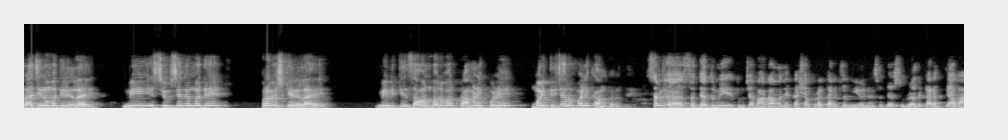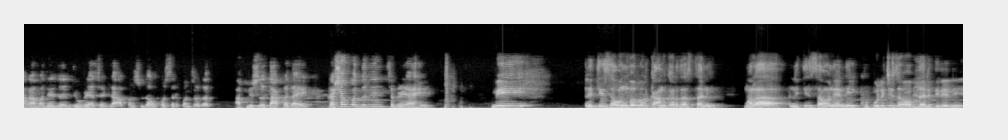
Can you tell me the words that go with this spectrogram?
राजीनामा दिलेला आहे. मी शिवसेनेमध्ये प्रवेश केलेला आहे. मी नितीन सावंत बरोबर प्रामाणिकपणे मैत्रीच्या रूपाने काम करत आहे. सर सध्या तुम्ही तुमच्या भागामध्ये कशा प्रकारचं नियोजन सध्या सुरू झालं? कारण त्या भागामध्ये जर तिवरे या साईडला आपण सुद्धा उपसरपंच होतात. आपली सुद्धा ताकद आहे. कशा पद्धतीने सगळे आहे? मी नितीन सावंत बरोबर काम करत असताना मला नितीन सावंत यांनी खोपोलीची जबाबदारी दिलेली आहे.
